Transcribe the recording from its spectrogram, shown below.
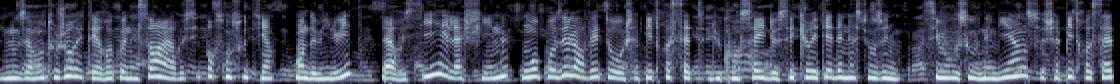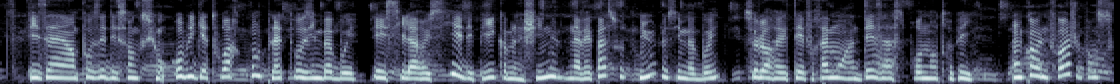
et nous avons toujours été reconnaissants à la Russie pour son soutien. En 2008, la Russie et la Chine ont opposé leur veto au chapitre 7 du Conseil de sécurité des Nations Unies. Si vous vous souvenez bien, ce chapitre 7 visait à imposer des sanctions obligatoires complètes au Zimbabwe. Et si la Russie et des pays comme la Chine n'avaient pas soutenu le Zimbabwe, cela aurait été vraiment un désastre pour notre pays. Encore une fois, je pense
